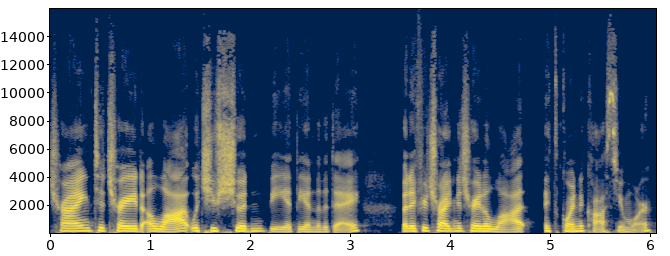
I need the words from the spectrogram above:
trying to trade a lot, which you shouldn't be at the end of the day, but if you're trying to trade a lot, it's going to cost you more.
